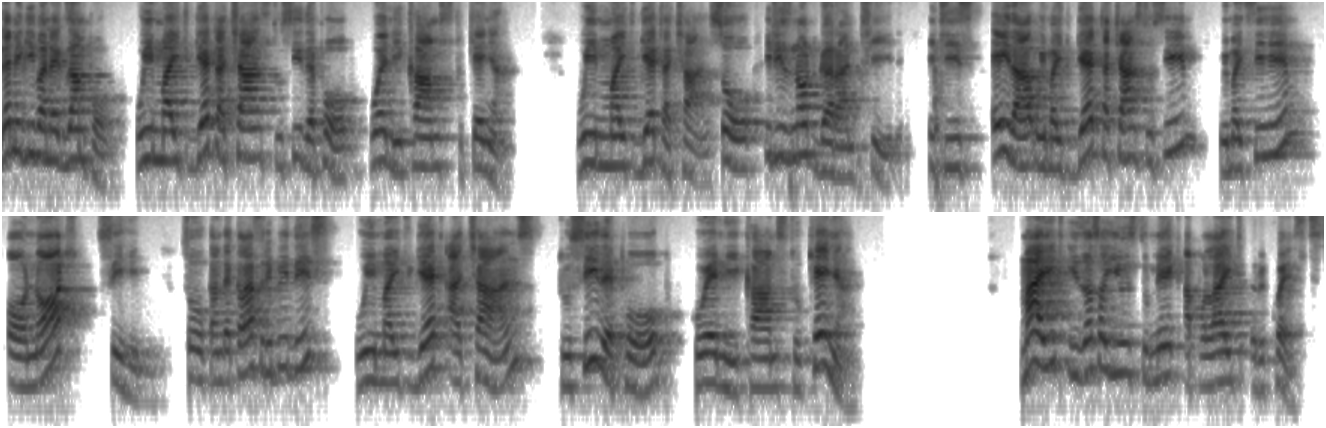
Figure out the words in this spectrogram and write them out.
Let me give an example. We might get a chance to see the Pope when he comes to Kenya. We might get a chance. So it is not guaranteed. It is either we might get a chance to see him, we might see him, or not see him. So can the class repeat this? We might get a chance to see the Pope when he comes to Kenya. Might is also used to make a polite request.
